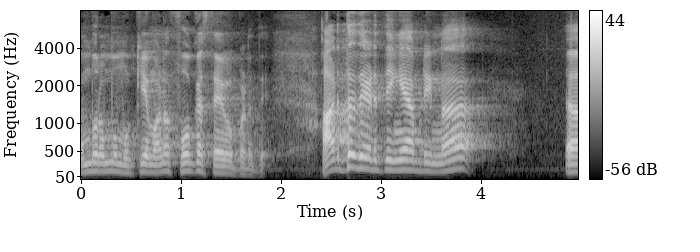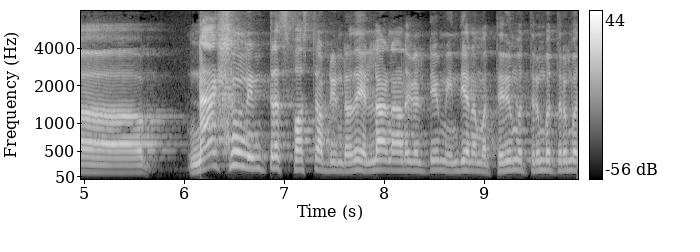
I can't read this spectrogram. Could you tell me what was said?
ரொம்ப ரொம்ப முக்கியமான ஃபோக்கஸ் தேவைப்படுது. அடுத்தது எடுத்தீங்க அப்படின்னா நேஷ்னல் இன்ட்ரெஸ்ட் ஃபஸ்ட் அப்படின்றது எல்லா நாடுகள்கிட்டையும் இந்தியா நம்ம திரும்ப திரும்ப திரும்ப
